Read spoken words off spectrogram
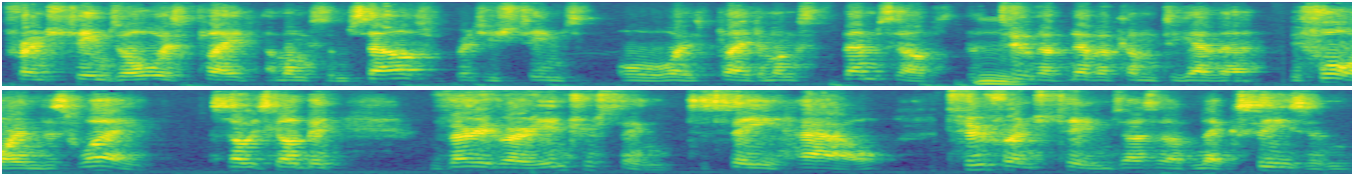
French teams always played amongst themselves. British teams always played amongst themselves. The hmm. two have never come together before in this way. So it's going to be very, very interesting to see how two French teams, as of next season,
